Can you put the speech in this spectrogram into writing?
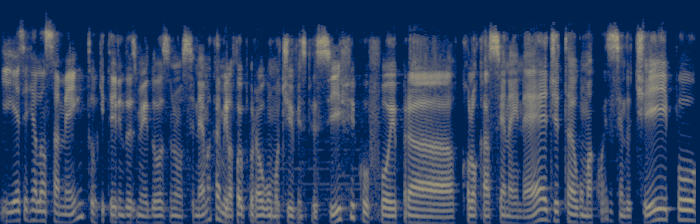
E esse relançamento que teve em 2012 no cinema, Camila, foi por algum motivo específico? Foi para colocar cena inédita, alguma coisa assim do tipo?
